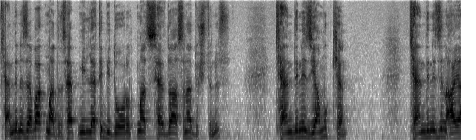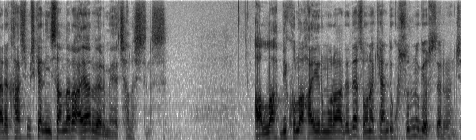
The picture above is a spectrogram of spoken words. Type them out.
Kendinize bakmadınız. Hep milleti bir doğrultma sevdasına düştünüz. Kendiniz yamukken, kendinizin ayarı kaçmışken insanlara ayar vermeye çalıştınız. Allah bir kula hayır murad ederse ona kendi kusurunu gösterir önce.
